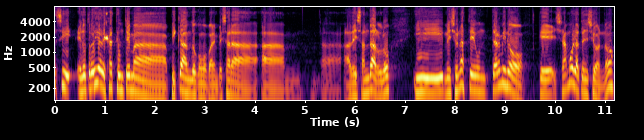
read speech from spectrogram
sí, el otro día dejaste un tema picando como para empezar a, a- a- a desandarlo y mencionaste un término que llamó la atención, ¿no?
